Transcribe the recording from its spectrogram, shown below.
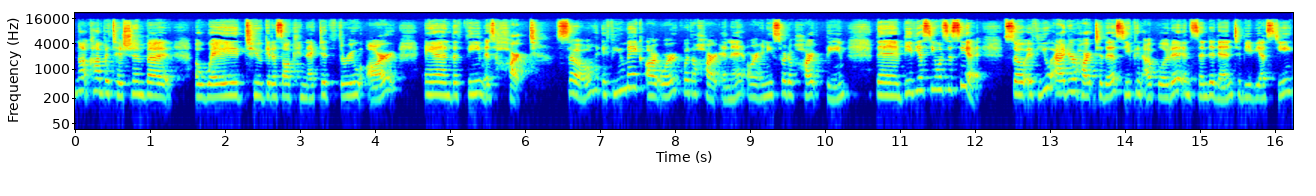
not competition, but a way to get us all connected through art. And the theme is heart. So if you make artwork with a heart in it or any sort of heart theme, then BVSD wants to see it. So if you add your heart to this, you can upload it and send it in to BVSD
